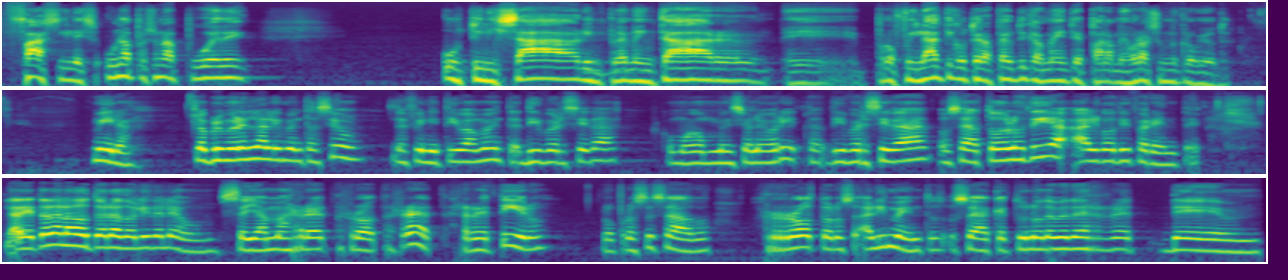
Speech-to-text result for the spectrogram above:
fáciles una persona puede utilizar, implementar, eh, profiláctico terapéuticamente para mejorar su microbiota? Mira, lo primero es la alimentación, definitivamente. Diversidad, como mencioné ahorita. Diversidad, o sea, todos los días algo diferente. La dieta de la doctora Dolly de León se llama Red Rot Red, retiro, no procesado, roto los alimentos, o sea, que tú no debes de, re- de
